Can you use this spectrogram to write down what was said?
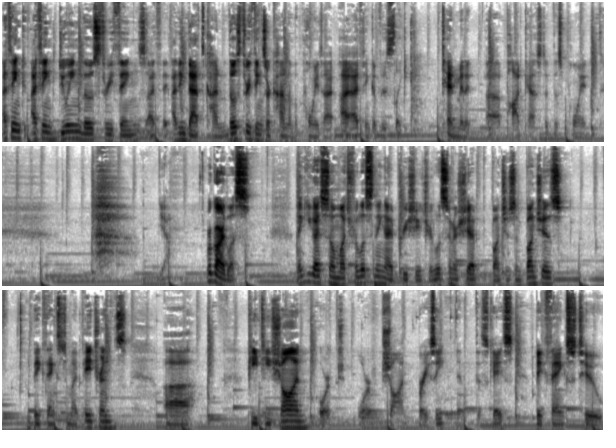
I think I think doing those three things. I, th- I think that's kind of those three things are kind of the point. I, I, I think of this like ten minute uh, podcast at this point. yeah. Regardless, thank you guys so much for listening. I appreciate your listenership, bunches and bunches. Big thanks to my patrons, uh, PT Sean or or Sean Bracy in this case, Big thanks to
